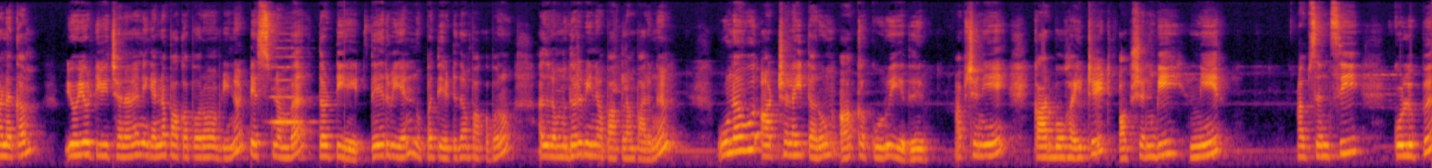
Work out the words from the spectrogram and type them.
வணக்கம். யோயோ டிவி சேனலில் இன்றைக்கி என்ன பார்க்க போகிறோம் அப்படின்னா டெஸ்ட் நம்பர் தேர்ட்டி எயிட் தேர்வு எண் முப்பத்தி எட்டு தான் பார்க்க போகிறோம் அதில் முதல் வீணாக பார்க்கலாம் பாருங்கள் உணவு ஆற்றலை தரும் ஆக்கக்கூறு எது? Option A carbohydrate option B நீர். ஆப்ஷன் சி கொழுப்பு.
